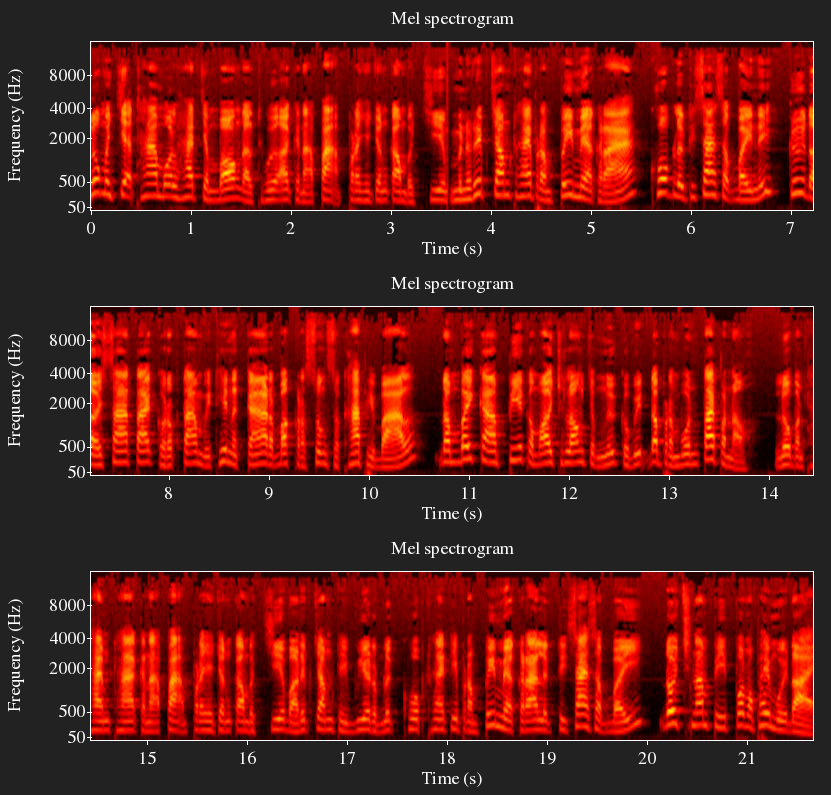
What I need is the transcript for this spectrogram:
លោកបញ្ជាក់ថាមូលហេតុចម្បងដែលធ្វើឲ្យគណៈបកប្រជាជនកម្ពុជាមិនរៀបចំថ្ងៃ7មករាខួបលើកទី43នេះគឺដោយសារតែគោរពតាមវិធានការរបស់ក្រសួងសុខាភិបាលដើម្បីការពារកុំឲ្យឆ្លងជំងឺ Covid-19 តែប៉ុណ្ណោះ លោកបន្ថែមថាគណៈបកប្រជាជនកម្ពុជាបានរៀបចំទិវារំលឹកខួបថ្ងៃទី7មករាលើកទី43ដូចឆ្នាំ2021ដែរ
